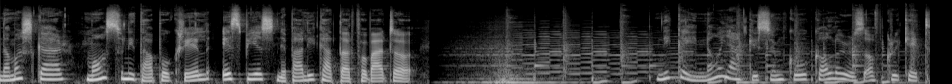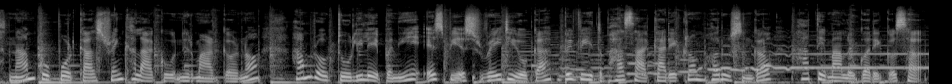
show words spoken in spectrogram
नमस्कार म सुनिता पोखरेल एसपिएस नेपालीका तर्फबाट। निकै नयाँ किसिमको कलर्स अफ क्रिकेट नामको पोडकास्ट श्रृङ्खलाको निर्माण गर्न हाम्रो टोलीले पनि एसपिएस रेडियोका विविध भाषा कार्यक्रमहरूसँग हातेमालो गरेको छ।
